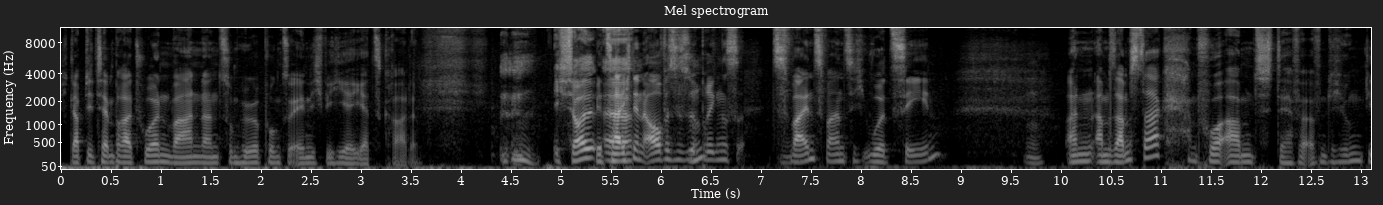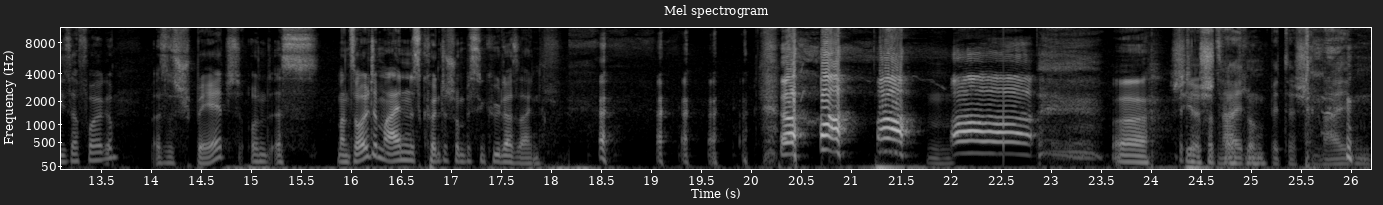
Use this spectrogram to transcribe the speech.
ich glaube, die Temperaturen waren dann zum Höhepunkt so ähnlich wie hier jetzt gerade. Ich soll. Wir zeichnen äh, auf, es ist hm? übrigens 22.10 Uhr Hm. an, am Samstag, am Vorabend der Veröffentlichung dieser Folge. Es ist spät und es, man sollte meinen, es könnte schon ein bisschen kühler sein. hm. Ah, Bitte schneiden, bitte schneiden.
